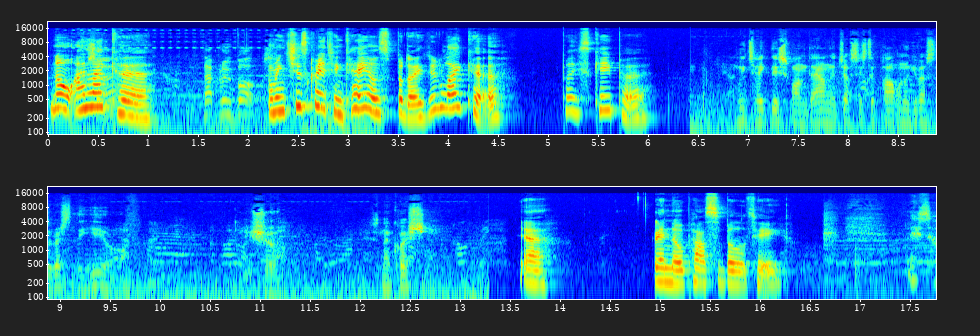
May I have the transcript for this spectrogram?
No, I like her. That blue box. I mean, she's creating chaos, but I do like her. Please keep her. We take this one down, the Justice Department will give us the rest of the year off. Are you sure? There's no question. Yeah. And no possibility. Listen,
